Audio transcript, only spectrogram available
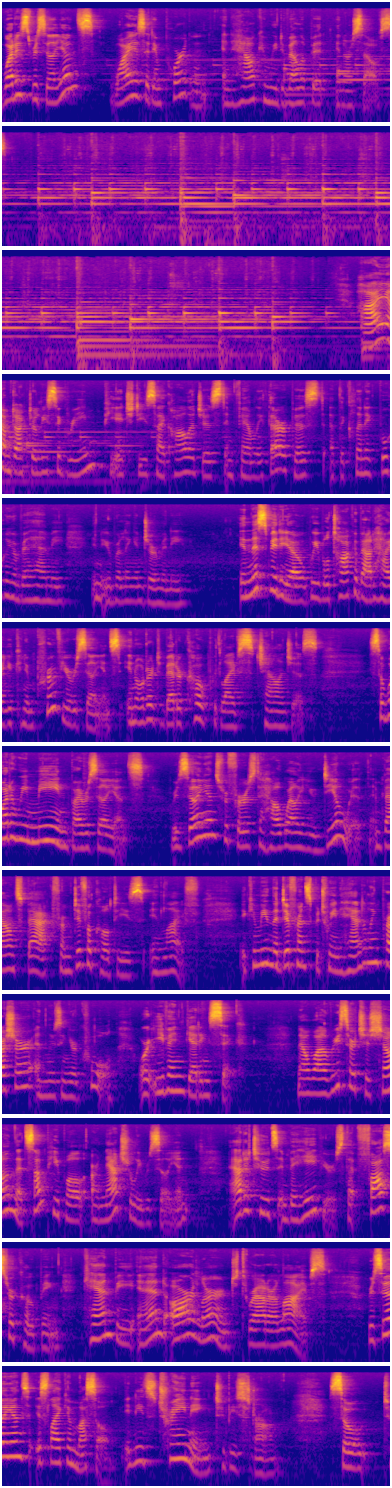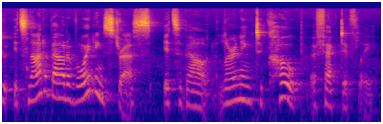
What is resilience? Why is it important? And how can we develop it in ourselves? Hi, I'm Dr. Lisa Green, PhD psychologist and family therapist at the Clinic Buchinger Wilhelmi in Überlingen, Germany. In this video, we will talk about how you can improve your resilience in order to better cope with life's challenges. So, what do we mean by resilience? Resilience refers to how well you deal with and bounce back from difficulties in life. It can mean the difference between handling pressure and losing your cool, or even getting sick. Now, while research has shown that some people are naturally resilient, attitudes and behaviors that foster coping can be and are learned throughout our lives. Resilience is like a muscle, it needs training to be strong. So, to, it's not about avoiding stress, it's about learning to cope effectively.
